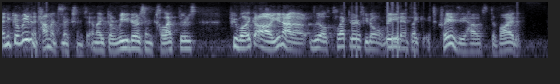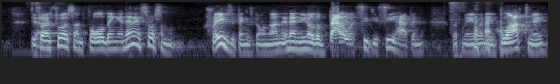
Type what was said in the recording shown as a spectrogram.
and you can read in the comment sections and like the readers and collectors. People are like, oh, you're not a real collector if you don't read. And it's like it's crazy how it's divided. Yeah. So I saw this unfolding, and then I saw some crazy things going on. And then you know the battle with CGC happened with me when they blocked me.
